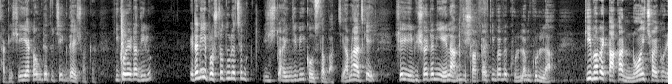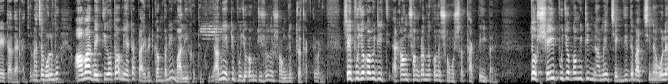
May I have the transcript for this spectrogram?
থাকে, সেই অ্যাকাউন্টে তো চেক দেয় সরকার। কি করে এটা দিল? এটা নিয়ে প্রশ্ন তুলেছেন বিশিষ্ট আইনজীবী কৌস্তব বাগচি। আমরা আজকে সেই, এই বিষয়টা নিয়ে এলাম যে সরকার কীভাবে খুললাম খুল্লা, কীভাবে টাকা নয় ছয় করে এটা দেখার জন্য। আচ্ছা বলুন তো, আমার ব্যক্তিগত আমি একটা প্রাইভেট কোম্পানির মালিক হতে পারি। আমি একটি পুজো কমিটির সঙ্গে সংযুক্ত থাকতে পারি। সেই পুজো কমিটির অ্যাকাউন্ট সংক্রান্ত কোনো সমস্যা থাকতেই পারে। তো সেই পুজো কমিটির নামে চেক দিতে পারছি না বলে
